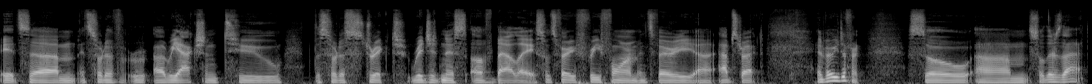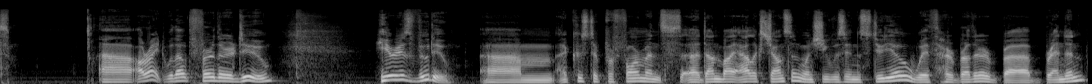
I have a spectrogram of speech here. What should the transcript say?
It's um, it's sort of a reaction to the sort of strict rigidness of ballet. So it's very free form. It's very uh, abstract, and very different. So um, so there's that. Uh, all right. Without further ado, here is Voodoo. Um, acoustic performance uh, done by Alex Johnson when she was in the studio with her brother uh, Brendan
